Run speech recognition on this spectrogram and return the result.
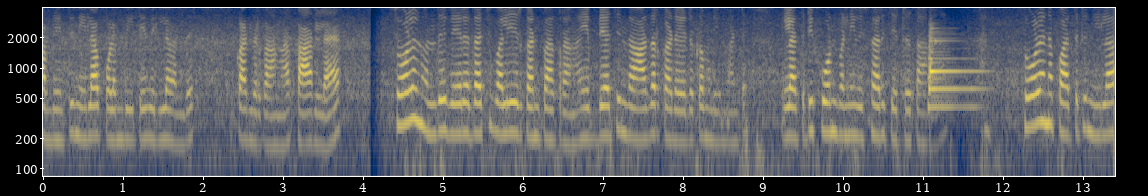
அப்படின்ட்டு நிலா புலம்பிக்கிட்டே வெளில வந்து உட்காந்துருக்காங்க காரில். சோழன் வந்து வேறு ஏதாச்சும் வழி இருக்கான்னு பார்க்குறாங்க எப்படியாச்சும் இந்த ஆதார் கார்டை எடுக்க முடியுமான்ட்டு எல்லாத்துட்டையும் ஃபோன் பண்ணி விசாரிச்சிட்டு இருக்காங்க. சோழனை பார்த்துட்டு நிலா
